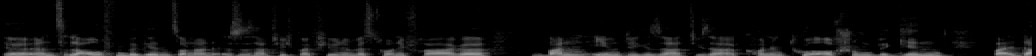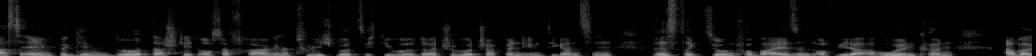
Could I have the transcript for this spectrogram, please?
äh, ans Laufen beginnt, sondern es ist natürlich bei vielen Investoren die Frage, wann eben, wie gesagt, dieser Konjunkturaufschwung beginnt, weil das er eben beginnen wird, das steht außer Frage. Natürlich wird sich die deutsche Wirtschaft, wenn eben die ganzen Restriktionen vorbei sind, auch wieder erholen können. Aber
